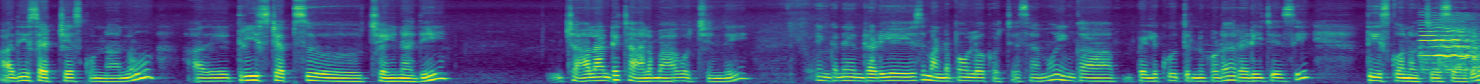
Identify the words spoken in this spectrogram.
అది సెట్ చేసుకున్నాను. అది త్రీ స్టెప్స్ చైన్ అది. చాలా అంటే చాలా బాగా వచ్చింది. ఇంకా నేను రెడీ అయ్యేసి మండపంలోకి వచ్చేసాము. ఇంకా పెళ్ళి కూతుర్ని కూడా రెడీ చేసి తీసుకొని వచ్చేసారు.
